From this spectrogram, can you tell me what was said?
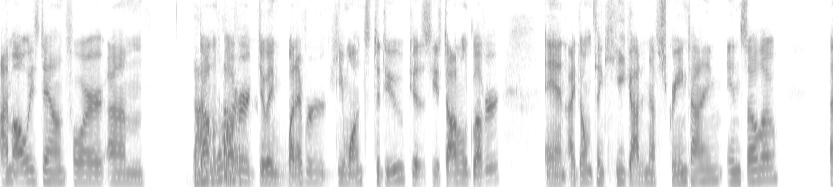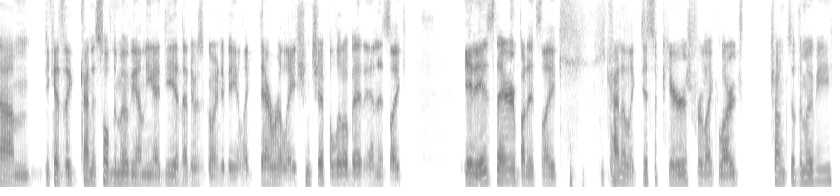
I'm always down for um, Donald, Donald Glover. Glover doing whatever he wants to do because he's Donald Glover, and I don't think he got enough screen time in Solo um, because they kind of sold the movie on the idea that it was going to be like their relationship a little bit, and it's like it is there, but it's like he kind of like disappears for like large chunks of the movie.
